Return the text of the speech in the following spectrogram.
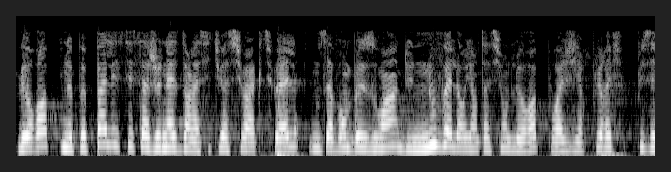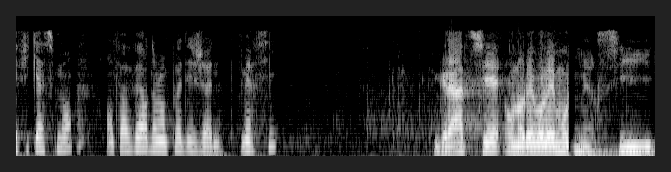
L'Europe ne peut pas laisser sa jeunesse dans la situation actuelle. Nous avons besoin d'une nouvelle orientation de l'Europe pour agir plus, plus, efficacement en faveur de l'emploi des jeunes. Merci. Grazie, onorevole Merci.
